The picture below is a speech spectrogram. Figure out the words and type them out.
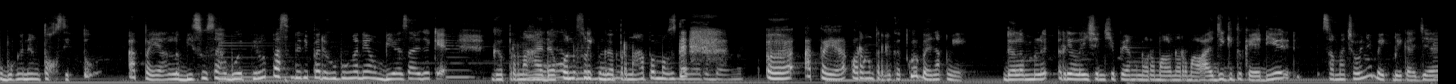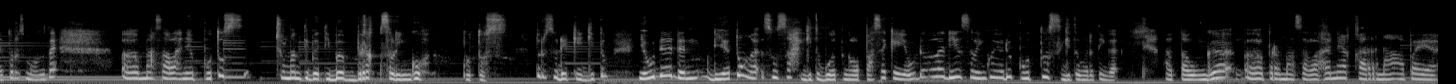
hubungan yang toksik tuh apa ya lebih susah buat dilepas daripada hubungan yang biasa aja. Kayak gak pernah Iya, ada konflik gak banget. pernah apa maksudnya eh, apa ya orang terdekat gue banyak nih dalam relationship yang normal-normal aja gitu. Kayak dia sama cowoknya baik-baik aja. Terus maksudnya eh, masalahnya putus cuman tiba-tiba brek selingkuh putus. Terus udah kayak gitu ya udah dan dia tuh nggak susah gitu buat ngelepasnya. Kayak ya udahlah dia selingkuh ya udah putus gitu ngerti nggak? Atau enggak Ngerti. eh, permasalahannya karena apa ya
